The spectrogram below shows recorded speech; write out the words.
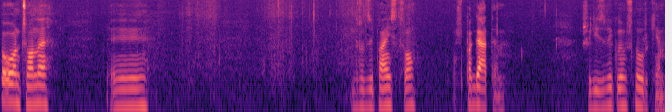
połączone yy, drodzy Państwo, szpagatem, czyli zwykłym sznurkiem.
